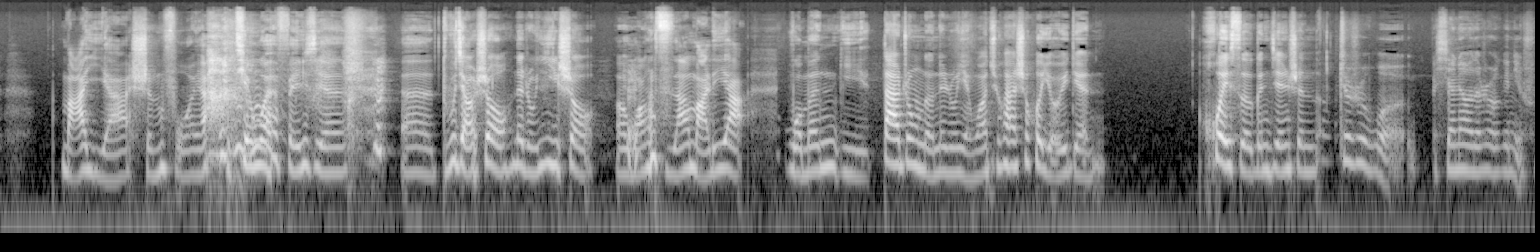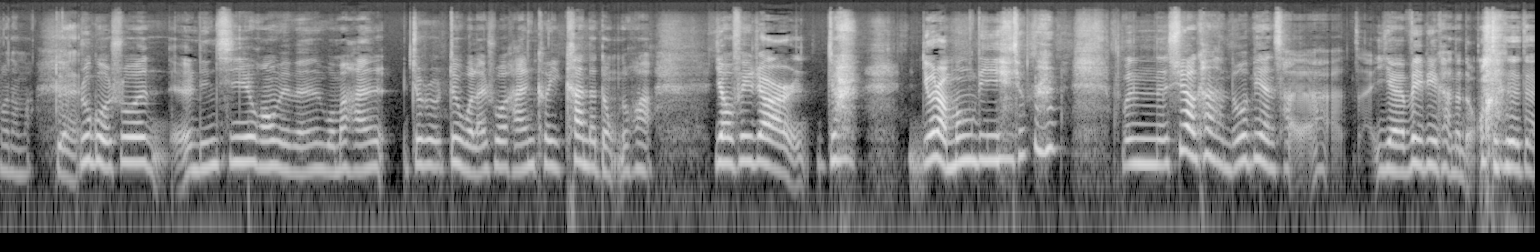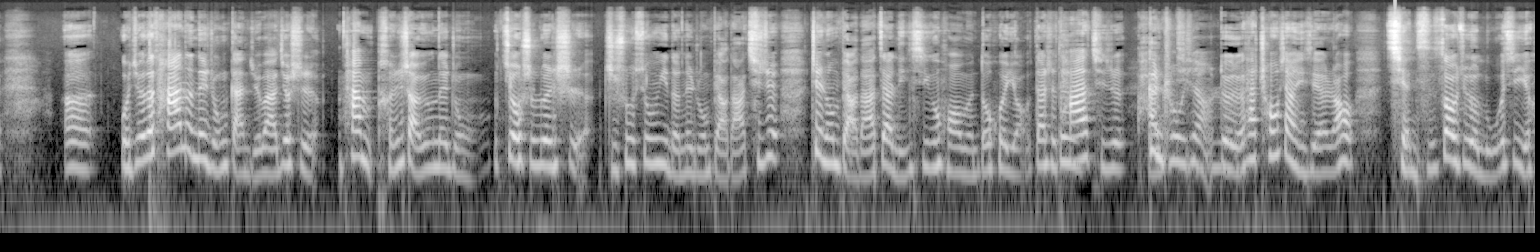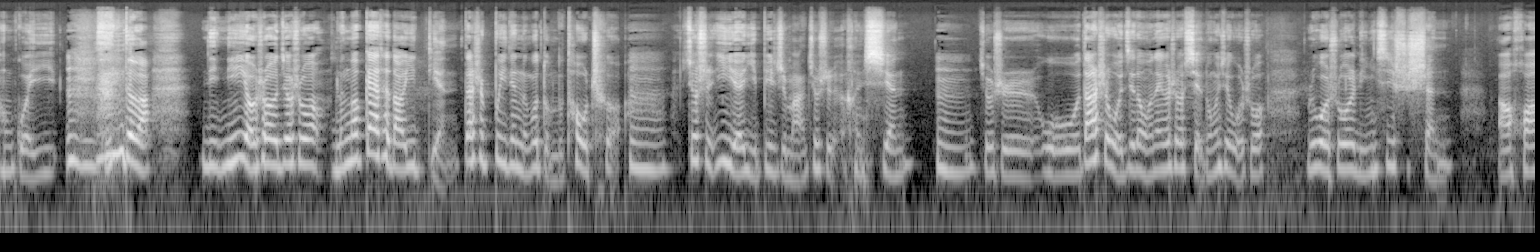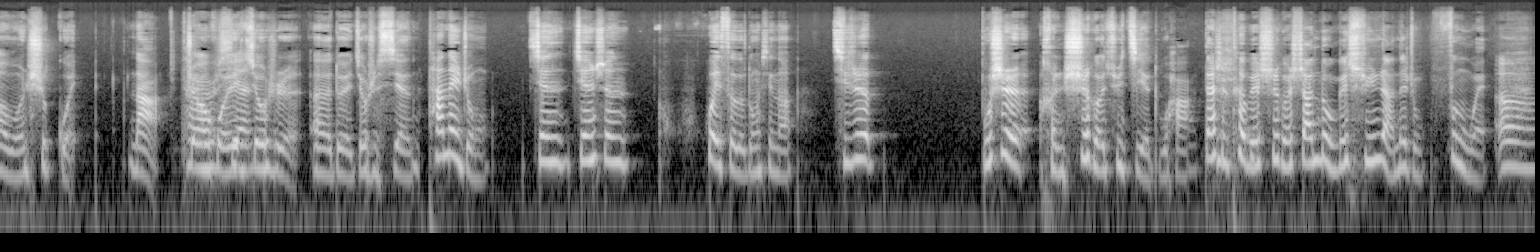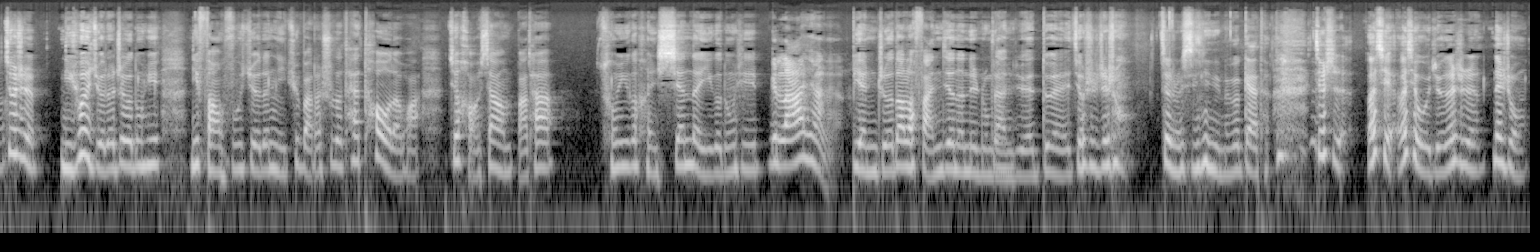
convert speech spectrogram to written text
蚂蚁啊、神佛呀、天外飞仙，呃，独角兽那种异兽，呃，王子啊、玛利亚，我们以大众的那种眼光去看，是会有一点晦涩跟艰深的。就是我闲聊的时候跟你说的嘛，对。如果说呃林夕、黄伟文，我们还就是对我来说还可以看得懂的话。妖飞这儿就是 有点懵逼，就是嗯，需要看很多遍才也未必看得懂。对对对，呃，我觉得他的那种感觉吧，就是他很少用那种就事论事、直抒胸臆的那种表达。其实这种表达在林夕跟黄文都会有，但是他其实更抽象。对对，他抽象一些，然后遣词造句的逻辑也很诡异，对吧？你你有时候就说能够 get 到一点，但是不一定能够懂得透彻。嗯，就是一言以蔽之嘛，就是很仙。嗯，就是我我当时我记得我那个时候写东西，我说如果说林夕是神，然后华文是鬼，那这回就是呃对，就是仙。他那种尖尖深晦涩的东西呢，其实不是很适合去解读哈，但是特别适合煽动跟熏染那种氛围。嗯，就是。你会觉得这个东西，你仿佛觉得你去把它说的太透的话，就好像把它从一个很仙的一个东西给拉下来了，贬谪到了凡间的那种感觉。对，就是这种这种心情，你能够 get。就是，而且而且，我觉得是那种。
